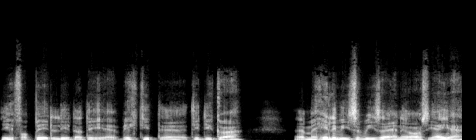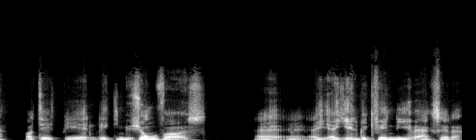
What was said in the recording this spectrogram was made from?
det er forbindeligt, og det er vigtigt, øh, det de gør. Øh, Men heldigvis så viser Anne også, ja ja, og det, det er en vigtig mission for os, at, at, at hjælpe kvindelige iværksættere,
